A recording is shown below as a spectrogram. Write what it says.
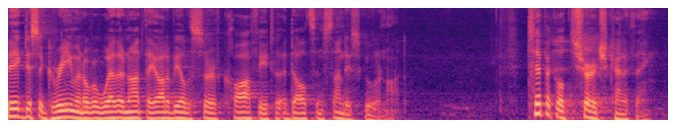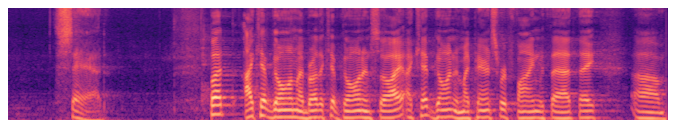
big disagreement over whether or not they ought to be able to serve coffee to adults in Sunday school or not. Typical church kind of thing sad. But I kept going, my brother kept going, and so I, I kept going, and my parents were fine with that. They, um,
